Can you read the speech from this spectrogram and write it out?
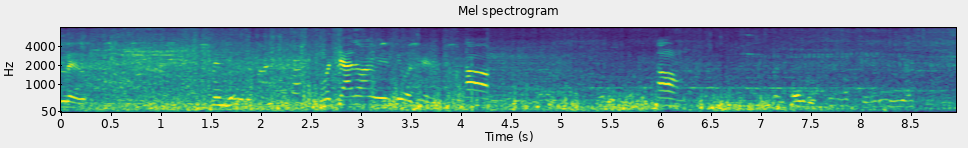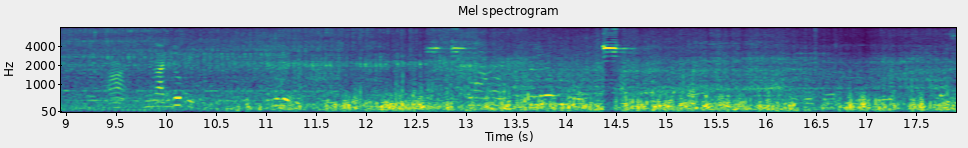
చూడలేదు వచ్చే ఆదివారం ఇంటికి వచ్చేది ఆ. ఆ. ఇంకా అది చూపి ఇది చూపి బస్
